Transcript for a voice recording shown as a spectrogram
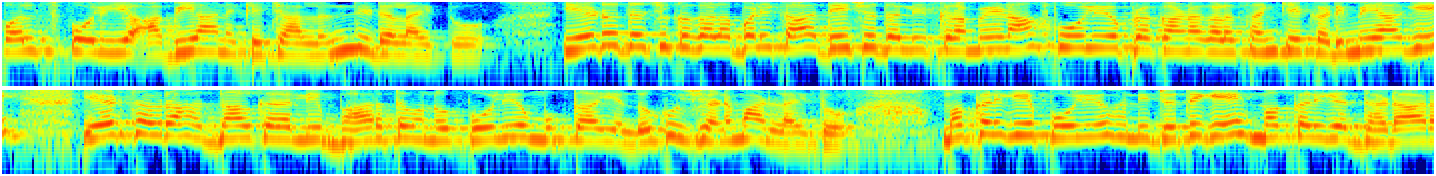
ಪಲ್ಸ್ ಪೋಲಿಯೋ ಅಭಿಯಾನಕ್ಕೆ ಚಾಲನೆ ನೀಡಲಾಯಿತು. ಎರಡು ದಶಕಗಳ ಬಳಿಕ ದೇಶದಲ್ಲಿ ಕ್ರಮೇಣ ಪೋಲಿಯೋ ಪ್ರಕರಣಗಳ ಸಂಖ್ಯೆ ಕಡಿಮೆಯಾಗಿ ಎರಡ್ ಸಾವಿರ ಹದಿನಾಲ್ಕರಲ್ಲಿ ಭಾರತವನ್ನು ಪೋಲಿಯೋ ಮುಕ್ತ ಎಂದು ಘೋಷಣೆ ಮಾಡಲಾಯಿತು. ಮಕ್ಕಳಿಗೆ ಪೋಲಿಯೋ ಹನಿ ಜೊತೆಗೆ ಮಕ್ಕಳಿಗೆ ದಡಾರ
